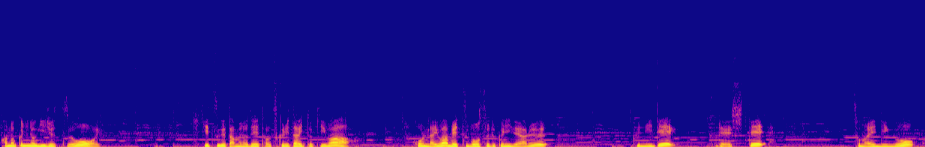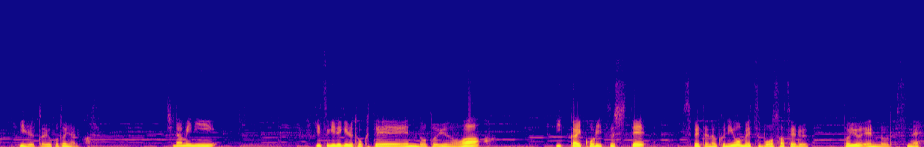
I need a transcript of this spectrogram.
あの国の技術を引き継ぐためのデータを作りたいときは、本来は滅亡する国である国でプレイして、そのエンディングを見るということになります。ちなみに、引き継ぎできる特定エンドというのは、一回孤立して、すべての国を滅亡させるというエンドですね。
